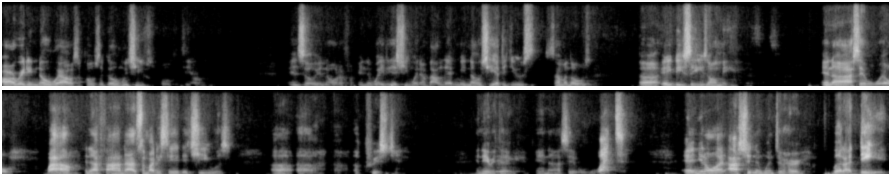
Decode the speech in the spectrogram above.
already know where I was supposed to go when she was supposed. And so, in order, for, in the way that she went about letting me know, she had to use some of those uh, ABCs on me. And uh, I said, "Well, wow!" And I found out somebody said that she was uh, uh a Christian and everything. And I said, "What?" And you know what? I shouldn't have went to her, but I did.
